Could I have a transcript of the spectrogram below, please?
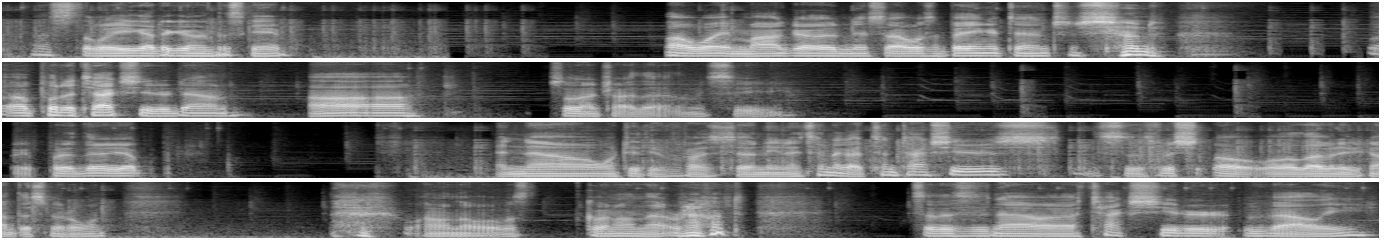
that's the way you gotta go in this game. Oh wait, my goodness, I wasn't paying attention. Should I'll put a tack shooter down. Uh, so I'm gonna try that. Let me see. Okay, put it there, yep. And now, 1, 2, 3, 4, 5, 6, 7, 8, 9, 10. I got 10 tack shooters. This is, fish oh, well, 11 if you count this middle one. I don't know what was going on that round. So this is now a tack shooter valley.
